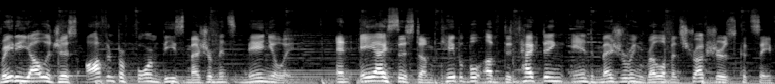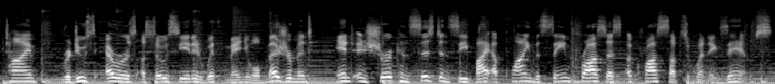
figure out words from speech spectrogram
radiologists often perform these measurements manually. An AI system capable of detecting and measuring relevant structures could save time, reduce errors associated with manual measurement, and ensure consistency by applying the same process across subsequent exams.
